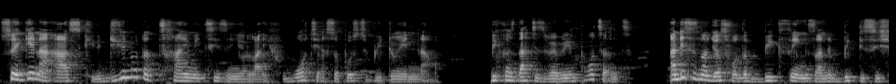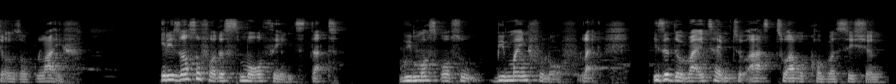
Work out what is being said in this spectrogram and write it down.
So again, I ask you, do you know the time it is in your life, what you're supposed to be doing now? Because that is very important. And this is not just for the big things and the big decisions of life, it is also for the small things that we must also be mindful of. Like, is it the right time to ask to have a conversation?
